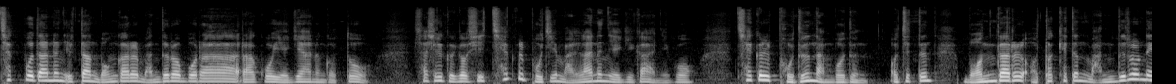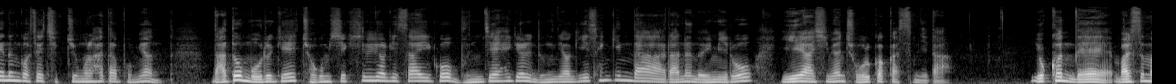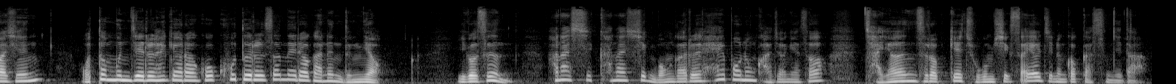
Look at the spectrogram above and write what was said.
책보다는 일단 뭔가를 만들어 보라 라고 얘기하는 것도 사실 그것이 책을 보지 말라는 얘기가 아니고 책을 보든 안 보든 어쨌든 뭔가를 어떻게든 만들어내는 것에 집중을 하다 보면 나도 모르게 조금씩 실력이 쌓이고 문제 해결 능력이 생긴다라는 의미로 이해하시면 좋을 것 같습니다. 요컨대 말씀하신 어떤 문제를 해결하고 코드를 써내려가는 능력. 이것은 하나씩 하나씩 뭔가를 해보는 과정에서 자연스럽게 조금씩 쌓여지는 것 같습니다.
